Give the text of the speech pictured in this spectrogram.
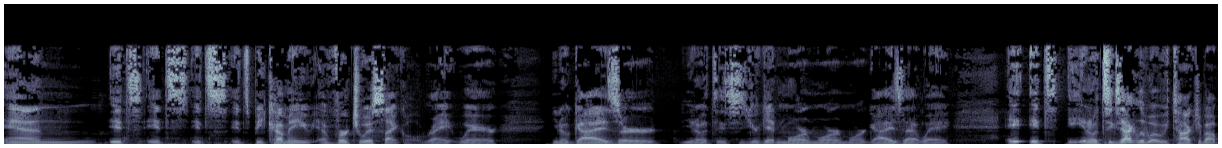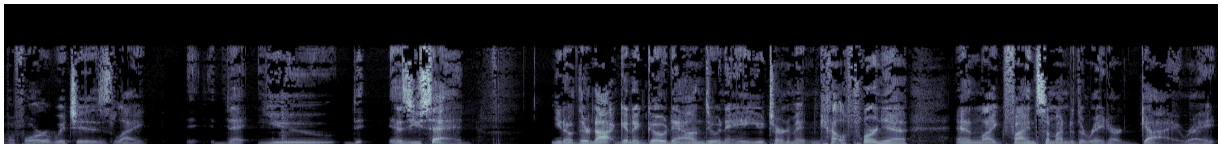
and it's it's it's it's become a, a virtuous cycle right? Where you know guys are you know it's, it's you're getting more and more and more guys that way. It, it's you know it's exactly what we talked about before which is like that you as you said you know they're not going to go down to an AU tournament in California and like find some under the radar guy right?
